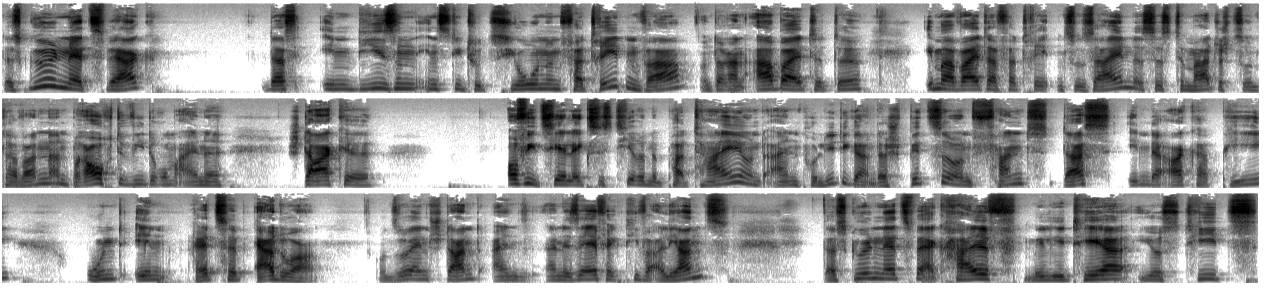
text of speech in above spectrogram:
Das Gülen-Netzwerk, das in diesen Institutionen vertreten war und daran arbeitete, immer weiter vertreten zu sein, es systematisch zu unterwandern, brauchte wiederum eine starke offiziell existierende Partei und einen Politiker an der Spitze und fand das in der AKP und in Recep Erdogan. Und so entstand ein, eine sehr effektive Allianz. Das Gülen-Netzwerk half Militär, Justiz,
